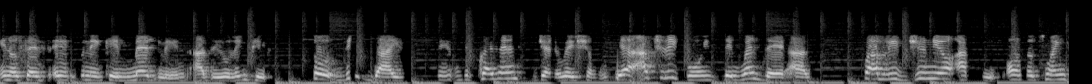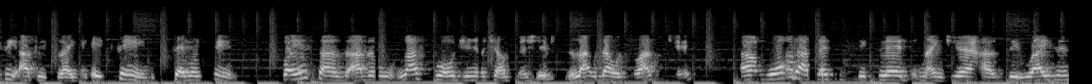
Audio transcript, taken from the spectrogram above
Mary Onyali, Innocent Egbunike medaling at the Olympics. So these guys, the, the present generation, they are actually going, they went there as probably junior athletes, under 20 athletes, like 18, 17. For instance, at the last World Junior Championships, that was last year, um, World Athletics declared Nigeria as the rising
